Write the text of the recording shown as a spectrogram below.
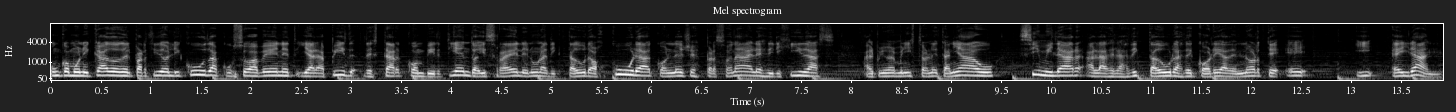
Un comunicado del partido Likud acusó a Bennett y a Lapid de estar convirtiendo a Israel en una dictadura oscura con leyes personales dirigidas al primer ministro Netanyahu, similar a las de las dictaduras de Corea del Norte e, e Irán.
